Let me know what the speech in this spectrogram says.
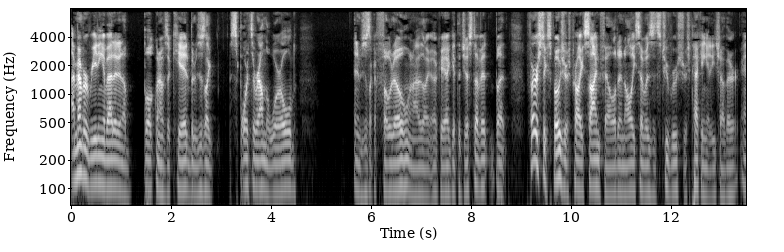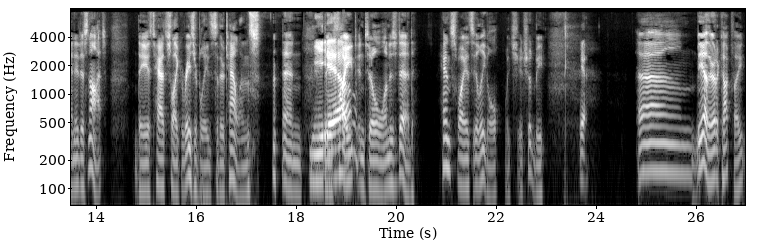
I remember reading about it in a book when I was a kid, but it was just like sports around the world, and it was just like a photo, and I was like, okay, I get the gist of it. But first exposure is probably Seinfeld, and all he said was it's two roosters pecking at each other, and it is not. They attach like razor blades to their talons, and they fight until one is dead. Hence why it's illegal, which it should be. Yeah. Um, yeah, they're at a cockfight.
